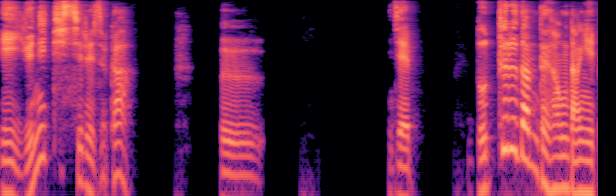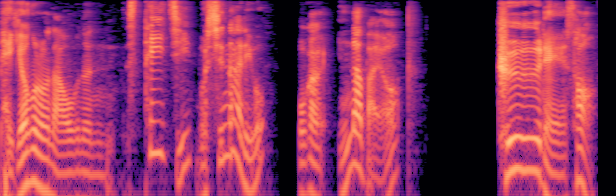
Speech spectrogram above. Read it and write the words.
이 유니티 시리즈가 그 이제 노트르담 대성당이 배경으로 나오는 스테이지 뭐 시나리오 뭐가 있나 봐요. 그래서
